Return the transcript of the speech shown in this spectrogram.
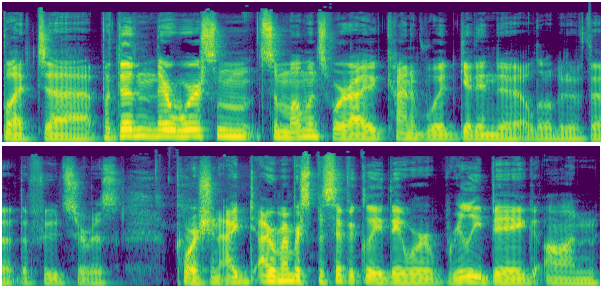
but uh, but then there were some some moments where I kind of would get into a little bit of the the food service portion. I I remember specifically they were really big on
